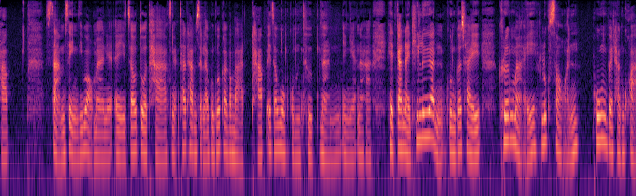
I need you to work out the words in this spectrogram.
ทับสามสิ่งที่บอกมาเนี่ยไอ้เจ้าตัวทาร์กเนี่ยถ้าทำเสร็จแล้วคุณก็กากบาททับไอ้เจ้าวงกลมทึบนั้นอย่างเงี้ยนะคะ เหตุการณ์ไหนที่เลื่อนคุณก็ใช้เครื่องหมายลูกศรพุ่งไปทางขวา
